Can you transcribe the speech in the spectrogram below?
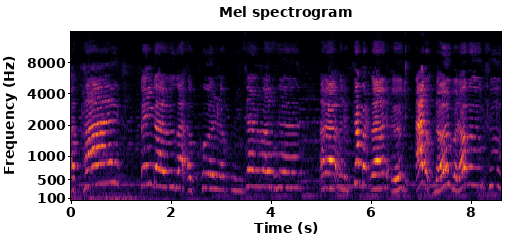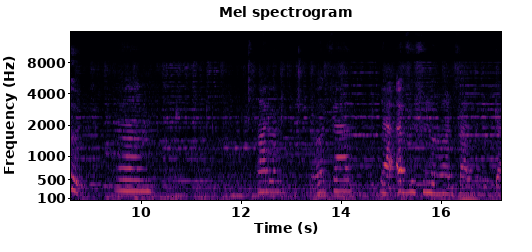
A pie. Bingo, we got a cool looking here. Uh, and the second one is, I don't know, but I'll go too. Um, I don't know that? Yeah, every single one $500.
